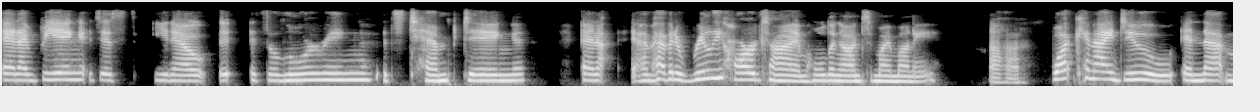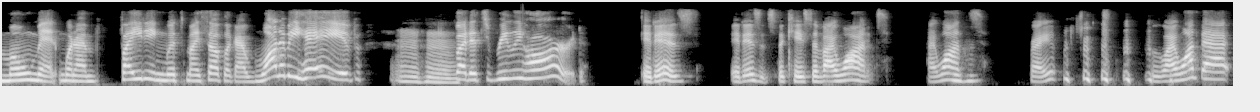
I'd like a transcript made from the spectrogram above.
and I'm being just, you know, it, it's alluring, it's tempting, and I, I'm having a really hard time holding on to my money. Uh-huh. What can I do in that moment when I'm fighting with myself? Like, I want to behave, Mm-hmm. but it's really hard. It is. It is. It's the case of I want. I want, Mhm. right? Ooh, I want that.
